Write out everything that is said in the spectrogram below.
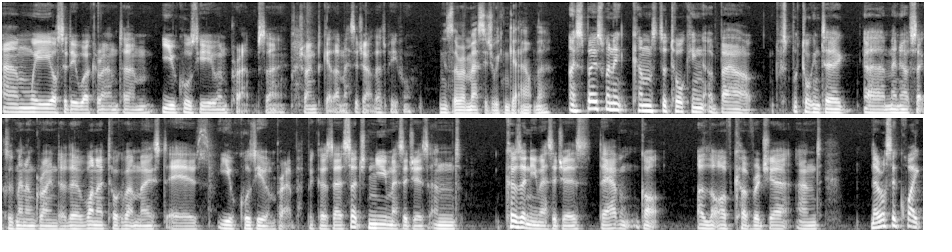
um, we also do work around um, U equals U and prep, so trying to get that message out there to people. Is there a message we can get out there? I suppose when it comes to talking about talking to uh, men who have sex with men on Grindr, the one I talk about most is U equals you" and prep because they're such new messages, and because they're new messages, they haven't got a lot of coverage yet, and they're also quite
